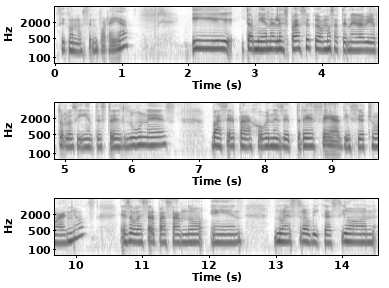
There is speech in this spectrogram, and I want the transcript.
si conocen por allá. Y también el espacio que vamos a tener abierto los siguientes tres lunes va a ser para jóvenes de 13 a 18 años. Eso va a estar pasando en nuestra ubicación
